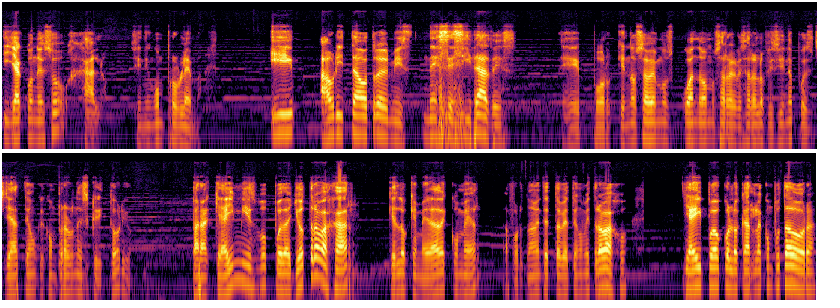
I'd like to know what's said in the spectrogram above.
y ya con eso jalo sin ningún problema. Y ahorita otra de mis necesidades, eh, porque no sabemos cuándo vamos a regresar a la oficina, pues ya tengo que comprar un escritorio. Para que ahí mismo pueda yo trabajar, que es lo que me da de comer. Afortunadamente todavía tengo mi trabajo. Y ahí puedo colocar la computadora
